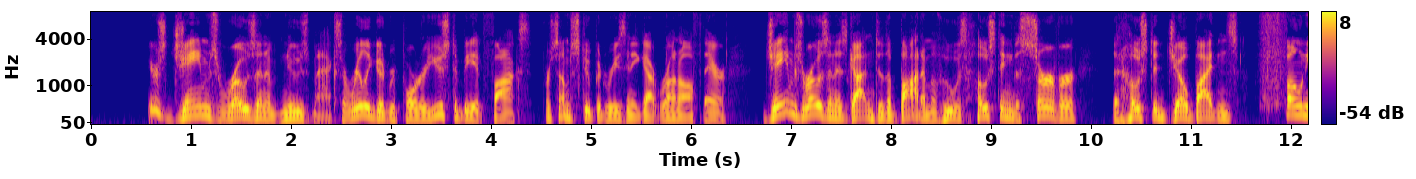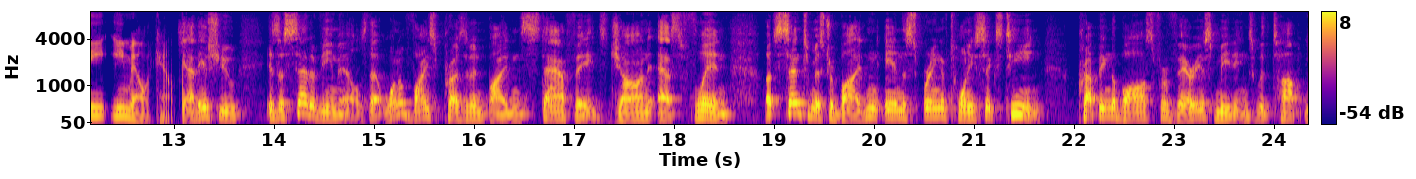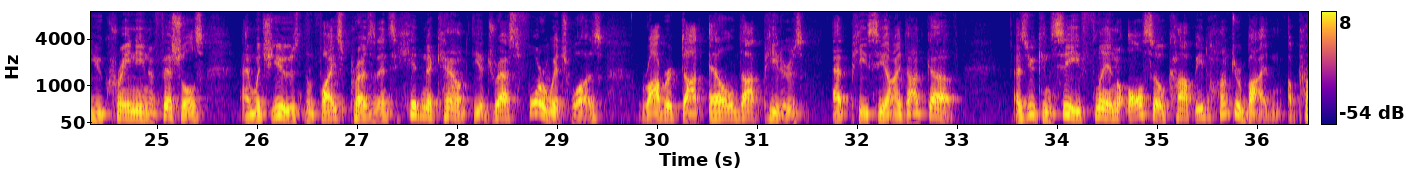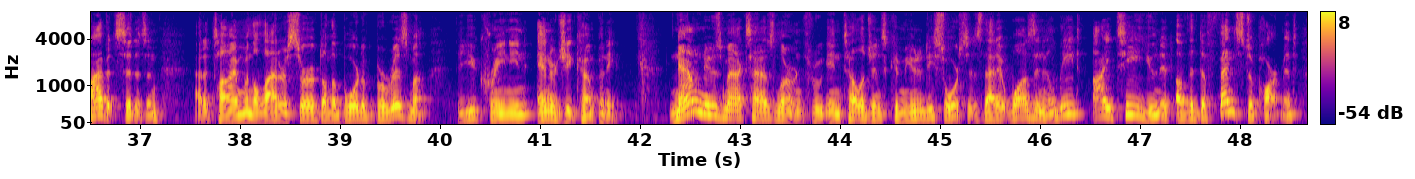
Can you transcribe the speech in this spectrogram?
Here's James Rosen of Newsmax, a really good reporter, used to be at Fox. For some stupid reason, he got run off there. James Rosen has gotten to the bottom of who was hosting the server that hosted Joe Biden's phony email accounts. At issue is a set of emails that one of Vice President Biden's staff aides, John S. Flynn, uh, sent to Mr. Biden in the spring of 2016, prepping the boss for various meetings with top Ukrainian officials, and which used the vice president's hidden account, the address for which was robert.l.peters at pci.gov. As you can see, Flynn also copied Hunter Biden, a private citizen, at a time when the latter served on the board of Burisma, the Ukrainian energy company. Now, Newsmax has learned through intelligence community sources that it was an elite IT unit of the Defense Department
